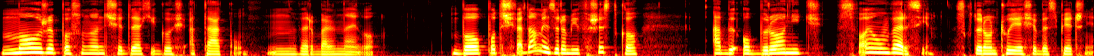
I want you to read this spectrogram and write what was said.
może posunąć się do jakiegoś ataku mm, werbalnego, bo podświadomie zrobi wszystko, aby obronić swoją wersję, z którą czuje się bezpiecznie.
